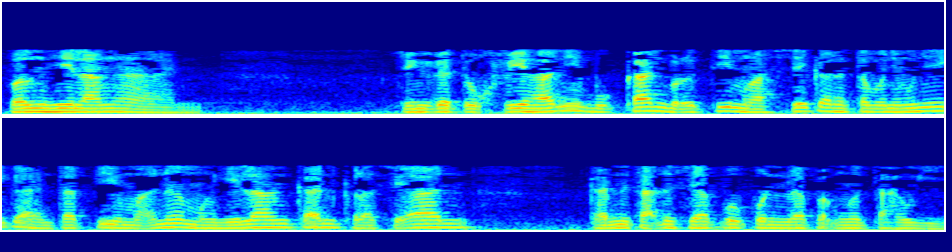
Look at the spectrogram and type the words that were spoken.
Penghilangan Sehingga kata ukhfiha ni bukan bererti Merahsiakan atau menyembunyikan Tapi makna menghilangkan kerasian kerana tak ada siapa pun dapat mengetahui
